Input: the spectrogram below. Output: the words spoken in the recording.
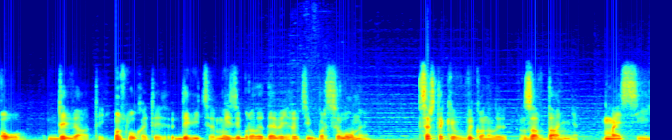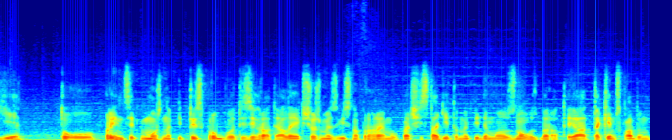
О, дев'ятий. Ну, слухайте, дивіться, ми зібрали 9 гравців Барселони. Все ж таки виконали завдання. Месі є. То, в принципі, можна піти спробувати зіграти. Але якщо ж ми, звісно, програємо в першій стадії, то ми підемо знову збирати. А таким складом,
